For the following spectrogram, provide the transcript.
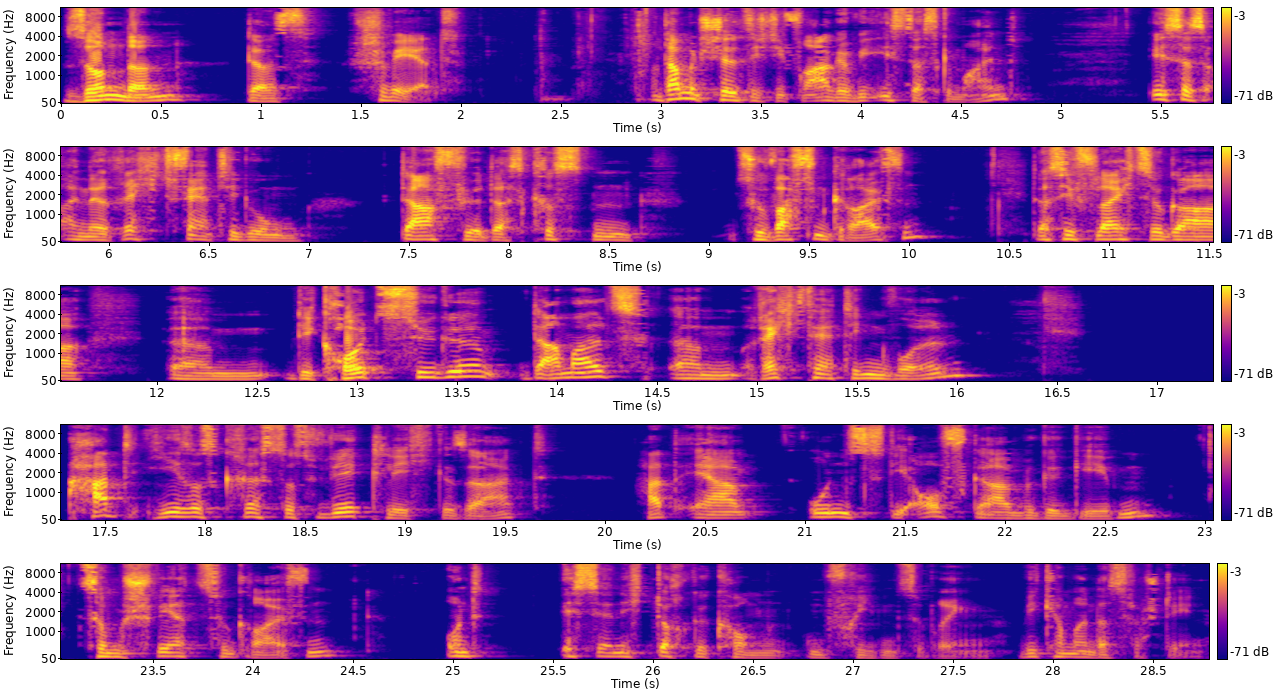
sondern das Schwert. Und damit stellt sich die Frage, wie ist das gemeint? Ist das eine Rechtfertigung dafür, dass Christen zu Waffen greifen? Dass sie vielleicht sogar ähm, die Kreuzzüge damals ähm, rechtfertigen wollen? Hat Jesus Christus wirklich gesagt, hat er uns die Aufgabe gegeben, zum Schwert zu greifen und ist er nicht doch gekommen, um Frieden zu bringen? Wie kann man das verstehen?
